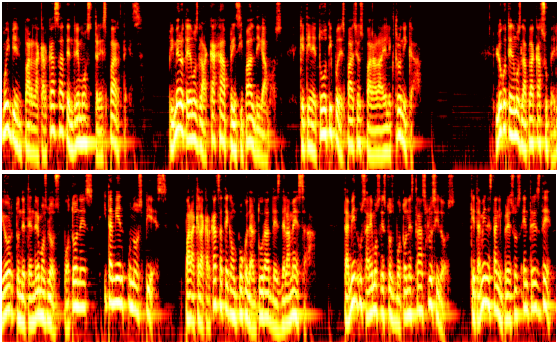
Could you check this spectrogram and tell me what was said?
Muy bien, para la carcasa tendremos tres partes. Primero tenemos la caja principal, digamos, que tiene todo tipo de espacios para la electrónica. Luego tenemos la placa superior donde tendremos los botones y también unos pies, para que la carcasa tenga un poco de altura desde la mesa. También usaremos estos botones translúcidos, que también están impresos en 3D.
